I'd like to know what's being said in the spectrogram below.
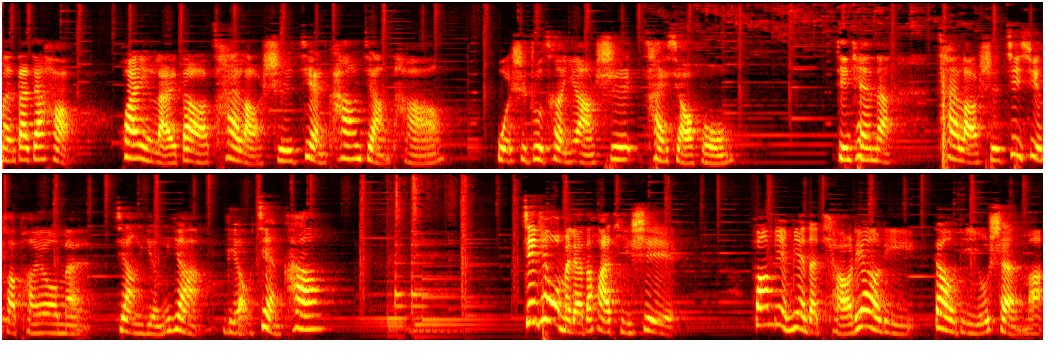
们，大家好，欢迎来到蔡老师健康讲堂，我是注册营养师蔡小红。今天呢，蔡老师继续和朋友们讲营养聊健康。今天我们聊的话题是方便面的调料里到底有什么？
